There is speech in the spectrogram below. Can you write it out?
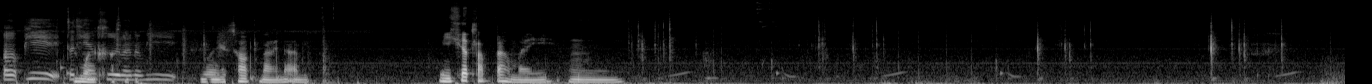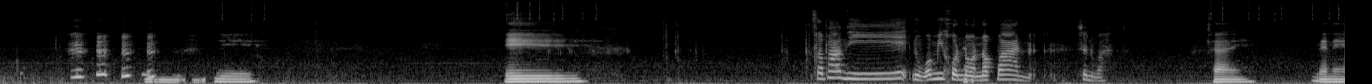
เออพี่จะเที่ยงคืนแล้วนะพี่ เมย์ชอบนายนะอามิตมีเคล็ดลับบ้างไหม อืม อืมเอเอ สภาพนี้หนูว่ามีคนนอนนอกบ้านอะใช่หรือปะใช่แน่แน่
